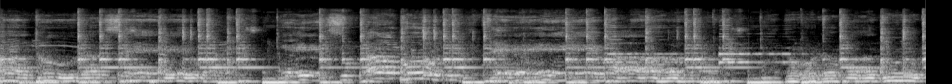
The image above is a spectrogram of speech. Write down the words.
మధుర మధుర సేవ యేసు ప్రభుని సేవ. మధుర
